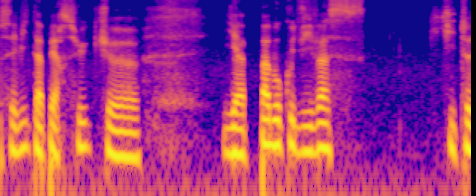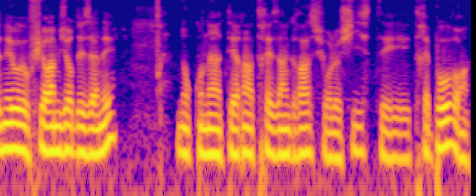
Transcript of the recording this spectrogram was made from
on s'est vite aperçu qu'il n'y a pas beaucoup de vivaces qui tenaient au fur et à mesure des années. Donc on a un terrain très ingrat sur le schiste et très pauvre.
